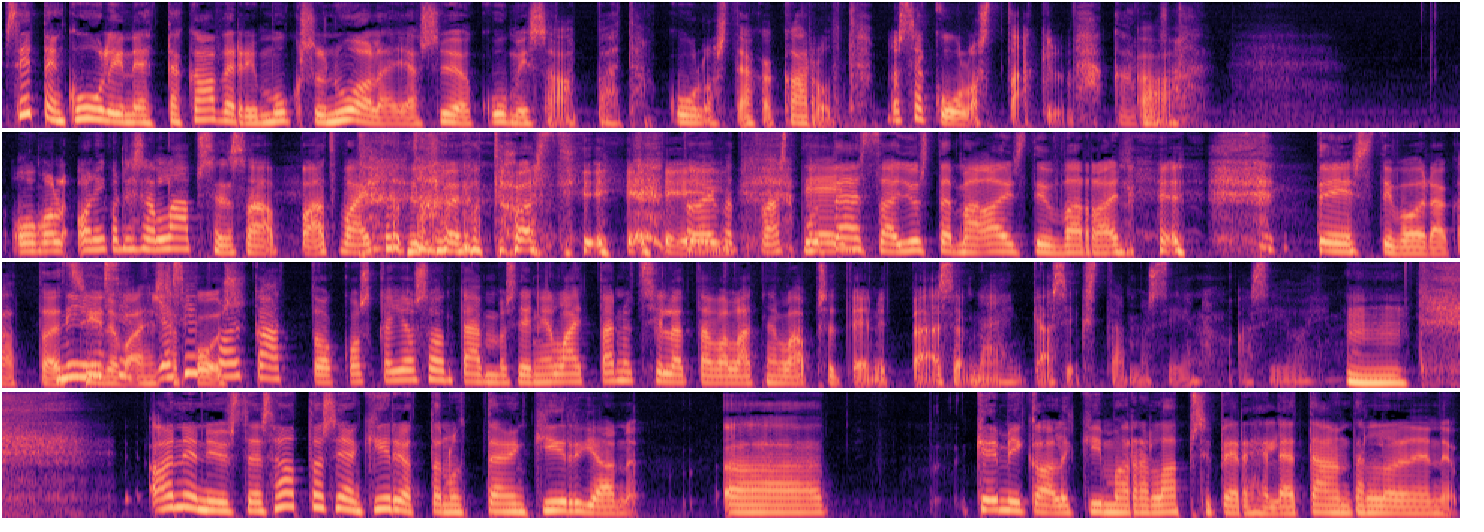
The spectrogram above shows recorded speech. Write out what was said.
Sitten kuulin, että kaveri muksu nuolee ja syö kumisaappaita. Kuulostaa aika karulta. No se kuulostaa kyllä vähän karulta. Ah oliko ne sen lapsen saappaat vai tuota? Toivottavasti ei. Toivottavasti Mutta tässä on just tämä aistinvarainen testi, voidaan katsoa, että niin, siinä vaiheessa ja sit, pois. Ja sitten voi katsoa, koska jos on tämmöisiä, niin laittaa nyt sillä tavalla, että ne lapset ei nyt pääse näihin käsiksi tämmöisiin asioihin. Mm. Anne Nyyste, sä oot tosiaan kirjoittanut tämän kirjan äh, Kemikaalikimara lapsiperheelle ja tämä on tällainen,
